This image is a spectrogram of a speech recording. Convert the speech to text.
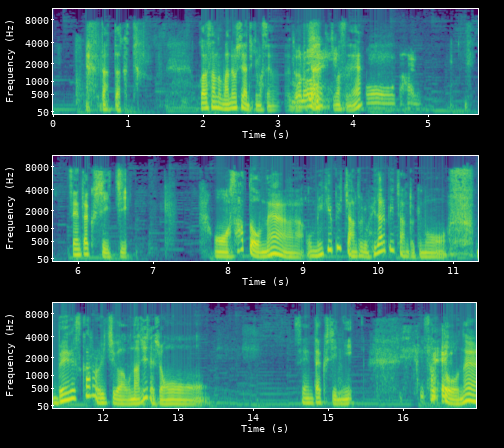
だっただった。岡田さんの真似をしないといけません。いきますね。はい。選択肢1。お佐藤ね、右ピッチャーの時も左ピッチャーの時も、ベースからの位置が同じでしょ。選択肢2。佐藤ね、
